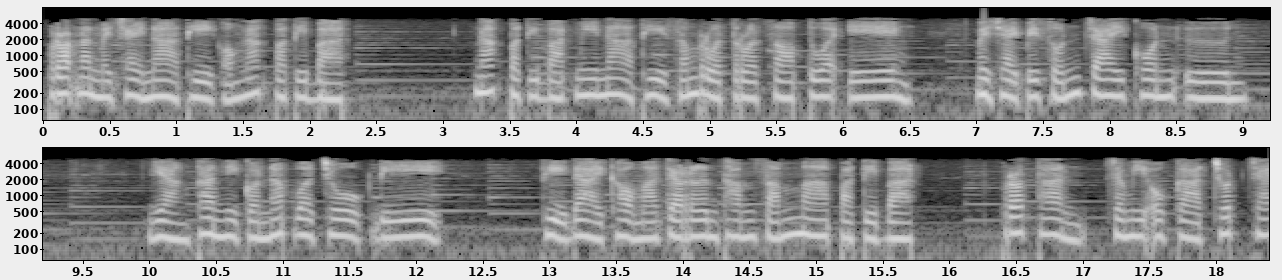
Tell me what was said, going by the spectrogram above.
เพราะนั่นไม่ใช่หน้าที่ของนักปฏิบัติ นักปฏิบัติมีหน้าที่สำรวจตรวจสอบตัวเอง ไม่ใช่ไปสนใจคนอื่น อย่างท่านนี่ก็นับว่าโชคดี ที่ได้เข้ามาเจริญธรรมสัมมาปฏิบัติ เพราะท่านจะมีโอกาสชดใช้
